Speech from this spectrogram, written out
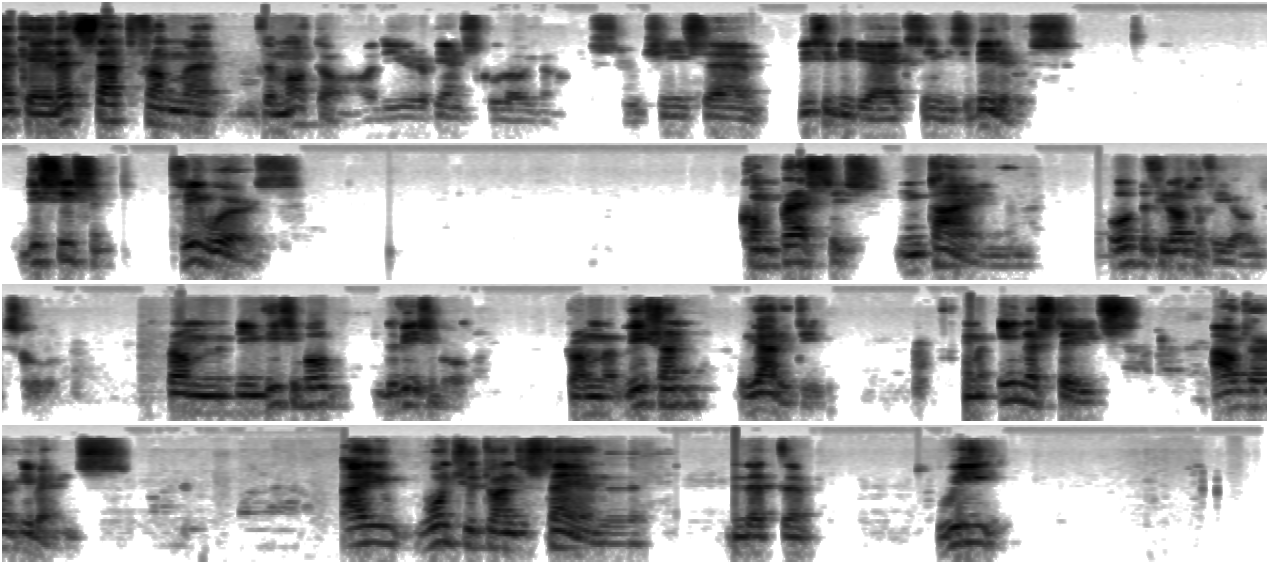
Okay, let's start from uh, the motto of the European School of Economics, which is uh, ex invisibilibus. This is three words, compresses in time all the philosophy of the school, from the invisible, to the visible, from vision, reality, from inner states, outer events. I want you to understand that uh, we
